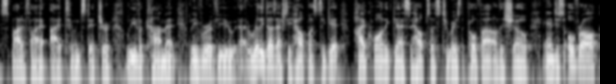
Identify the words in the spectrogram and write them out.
Spotify, iTunes, Stitcher. Leave a comment, leave a review. It really does actually help us to get high quality guests. It helps us to raise the profile of the show and just overall,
